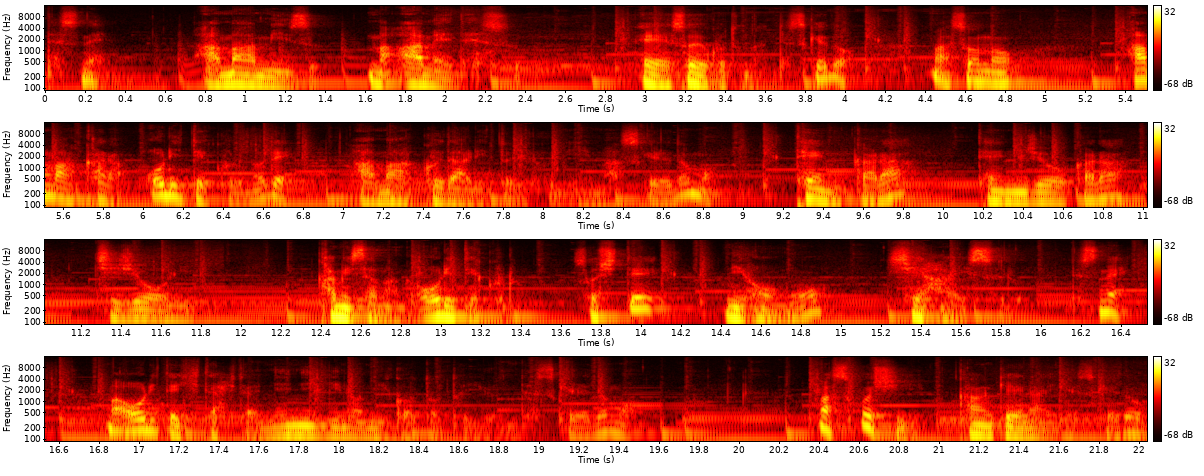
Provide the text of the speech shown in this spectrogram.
ですね。雨水、まあ、雨です、えー、そういうことなんですけど、まあ、その天から降りてくるので天下りというふうに言いますけれども天から天上から地上に神様が降りてくる。そして日本を支配する。ですね、まあ、降りてきた人はニニギの御事というんですけれども、まあ、少し関係ないですけど、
